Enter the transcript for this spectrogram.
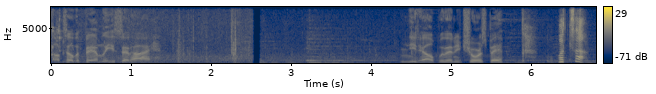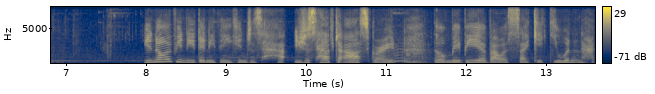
I'll tell the family you said hi. Need help with any chores, babe? What's up? You know, if you need anything, you can just ha- you just have to ask, right? Hmm. Though maybe if I was psychic, you wouldn't ha-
